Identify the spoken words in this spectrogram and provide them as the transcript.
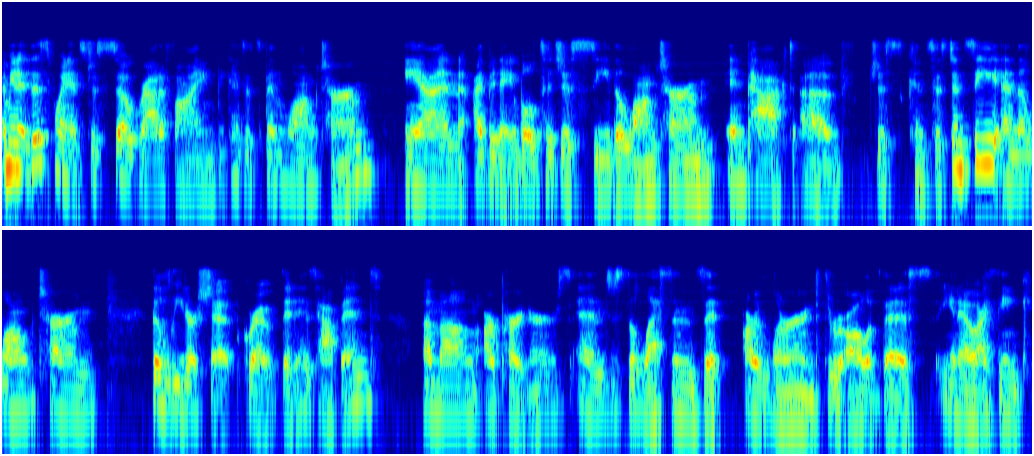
I mean, at this point, it's just so gratifying because it's been long term and I've been able to just see the long term impact of just consistency and the long term, the leadership growth that has happened among our partners and just the lessons that are learned through all of this. You know, I think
